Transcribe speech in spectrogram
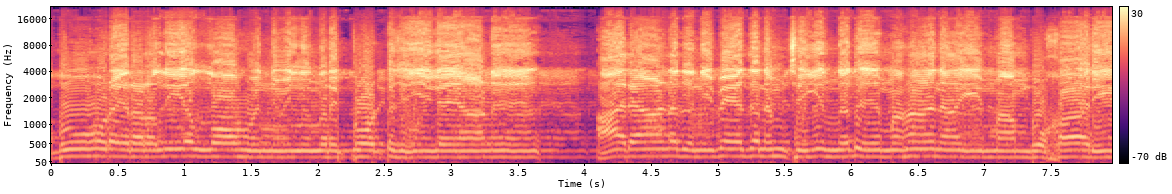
അബൂഹുറൈറ റളിയല്ലാഹു അൻഹുവിൽ നിന്ന് റിപ്പോർട്ട് ചെയ്യുകയാണ്. ആരാണത് നിവേദനം ചെയ്യുന്നത്? മഹാനായി ഇമാം ബുഖാരി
